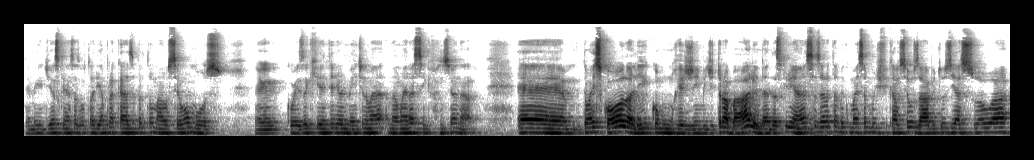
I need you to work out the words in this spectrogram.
Até meio-dia as crianças voltariam para casa para tomar o seu almoço, né? coisa que anteriormente não era, não era assim que funcionava. É, então a escola ali, como um regime de trabalho né, das crianças, ela também começa a modificar os seus hábitos e a sua,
